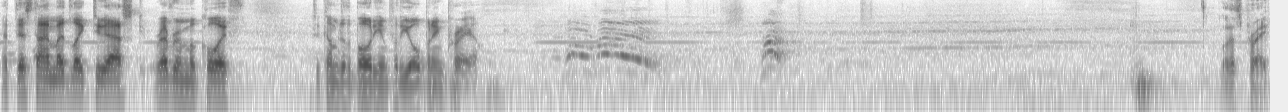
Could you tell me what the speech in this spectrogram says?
At this time, I'd like to ask Reverend McCoy to come to the podium for the opening prayer. Let us pray.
